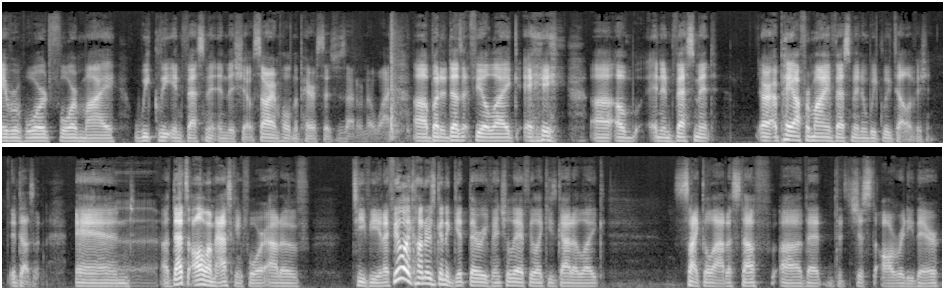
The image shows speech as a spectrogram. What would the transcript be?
a reward for my weekly investment in this show. Sorry, I'm holding a pair of scissors. I don't know why, uh, but it doesn't feel like a, uh, a an investment or a payoff for my investment in weekly television. It doesn't, and uh, that's all I'm asking for out of TV. And I feel like Hunter's going to get there eventually. I feel like he's got to like cycle out of stuff uh, that that's just already there.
